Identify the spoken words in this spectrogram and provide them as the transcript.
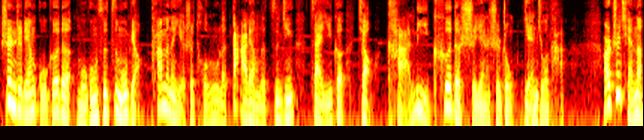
甚至连谷歌的母公司字母表，他们呢也是投入了大量的资金，在一个叫卡利科的实验室中研究它。而之前呢，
